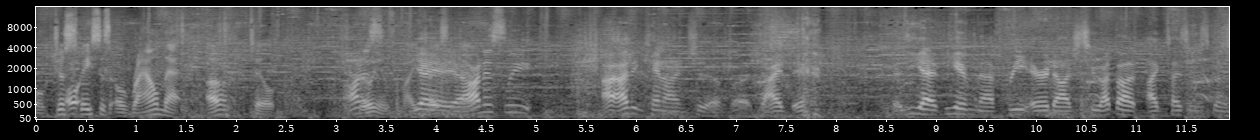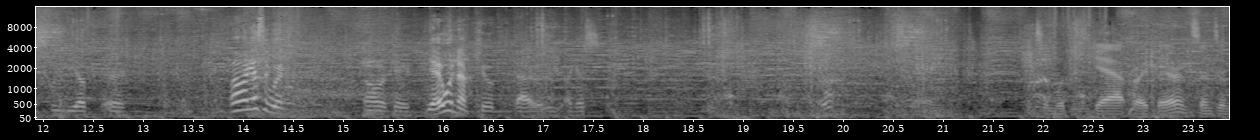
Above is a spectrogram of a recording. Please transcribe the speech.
Oh, just Oh. spaces around that up tilt. Honestly, Brilliant from Ike yeah, Tyson yeah, yeah. there. Honestly, I, I think K9 should have uh, died there. Because he, had- he gave him that free air dodge, too. I thought Ike Tyson was going to swing the up air. Well, I guess it wouldn't. Oh, okay. Yeah, it wouldn't have killed that early, I guess. Hits him with his gap right there and sends him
